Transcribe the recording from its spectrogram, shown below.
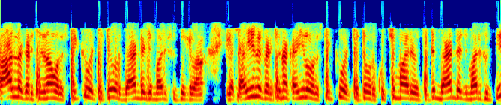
கால்ல கடிச்சதுன்னா ஒரு ஸ்டிக் வச்சுட்டு ஒரு பேண்டேஜ் மாதிரி சுத்திக்கலாம் இல்ல கையில கடிச்சுன்னா கையில ஒரு ஸ்டிக் வச்சுட்டு ஒரு குச்சி மாதிரி வச்சுட்டு பேண்டேஜ் மாதிரி சுத்தி.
